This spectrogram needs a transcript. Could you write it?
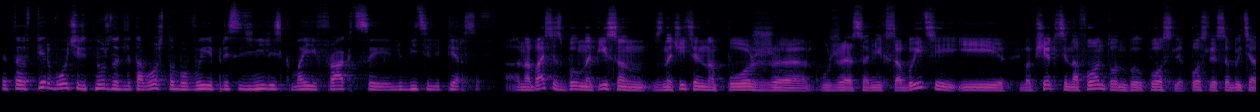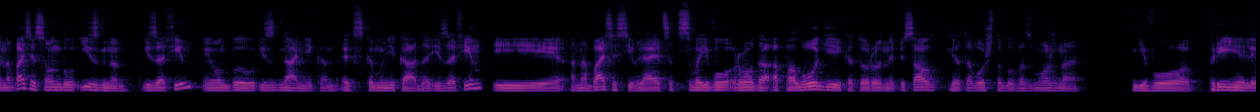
это в первую очередь нужно для того, чтобы вы присоединились к моей фракции любителей персов. Анабасис был написан значительно позже уже самих событий, и вообще Ксенофонт, он был после. После событий Анабасиса он был изгнан из Афин, и он был изгнанником экскоммуникада из Афин, и Анабасис является своего рода апологией, которую он написал для того, чтобы, возможно, его приняли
